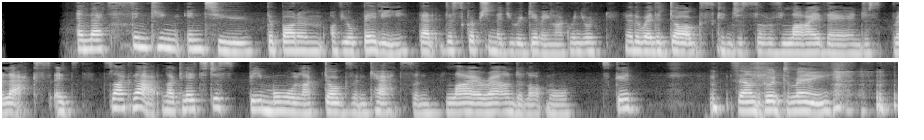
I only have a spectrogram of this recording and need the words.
and that's sinking into the bottom of your belly that description that you were giving like when you're you know the way the dogs can just sort of lie there and just relax. It's it's like that. Like let's just be more like dogs and cats and lie around a lot more. It's good. Sounds good to me.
